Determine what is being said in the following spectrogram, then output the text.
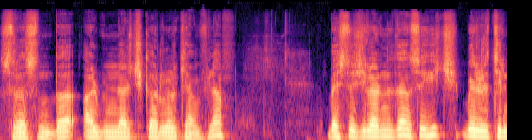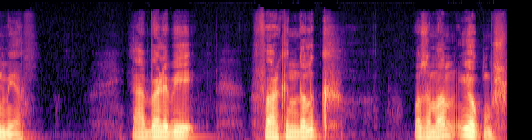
sırasında albümler çıkarılırken filan besteciler nedense hiç belirtilmiyor. Yani böyle bir farkındalık o zaman yokmuş.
